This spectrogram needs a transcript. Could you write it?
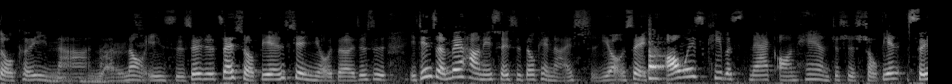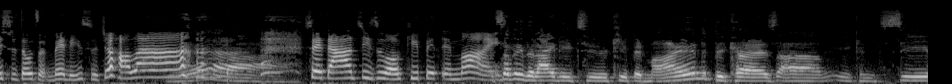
手可以拿拿那种意思，所以就在手边现有的，就是已经准备好，你随时都可以拿来使用。所以 always keep a snack on hand，就是手边随时都准备零食就好啦。所以大家记住哦，keep it in mind。Something that I need to keep in mind because um, you can see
